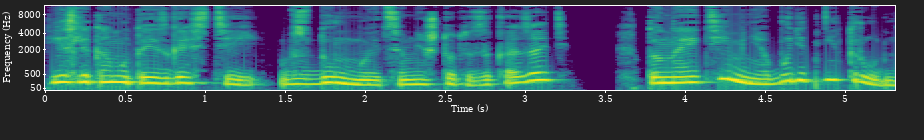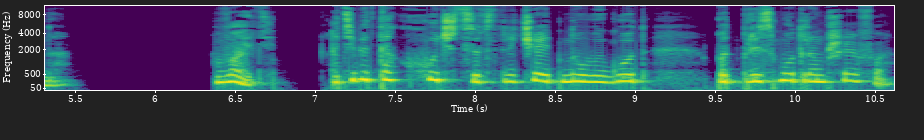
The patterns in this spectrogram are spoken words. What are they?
если кому-то из гостей вздумается мне что-то заказать, то найти меня будет нетрудно. Вадь, а тебе так хочется встречать Новый год под присмотром шефа?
